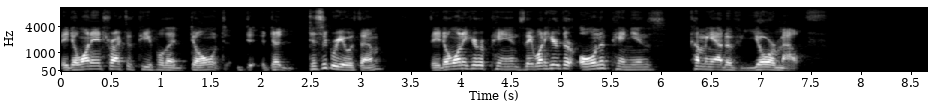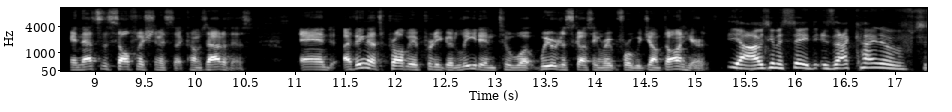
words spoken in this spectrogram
They don't want to interact with people that don't d- d- disagree with them. They don't want to hear opinions. They want to hear their own opinions coming out of your mouth. And that's the selfishness that comes out of this. And I think that's probably a pretty good lead into what we were discussing right before we jumped on here. Yeah, I was gonna say, is that kind of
